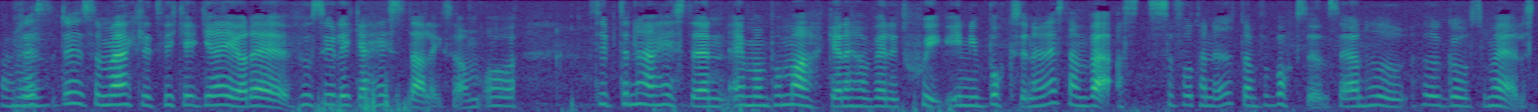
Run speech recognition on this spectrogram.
Ja, det, är, det är så märkligt vilka grejer det är hos olika hästar liksom. Och typ den här hästen, är man på marken är han väldigt skygg. In i boxen är han nästan värst. Så fort han är utanför boxen så är han hur, hur god som helst.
